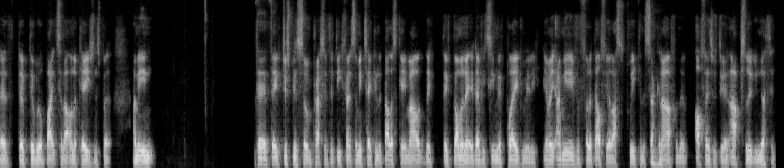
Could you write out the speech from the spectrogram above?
uh, they, they will bite to that on occasions. But I mean, they they've just been so impressive. The defense. I mean, taking the Dallas game out, they they've dominated every team they've played. Really. I mean, I mean, even Philadelphia last week in the 2nd mm-hmm. half when the offense was doing absolutely nothing,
